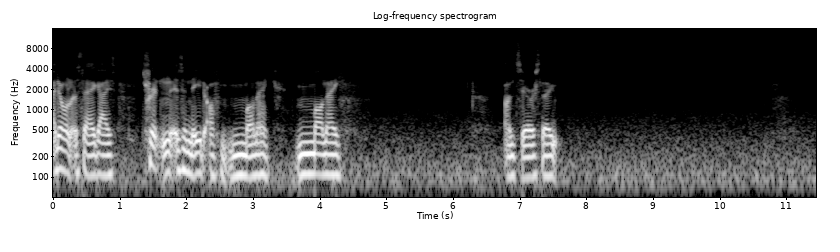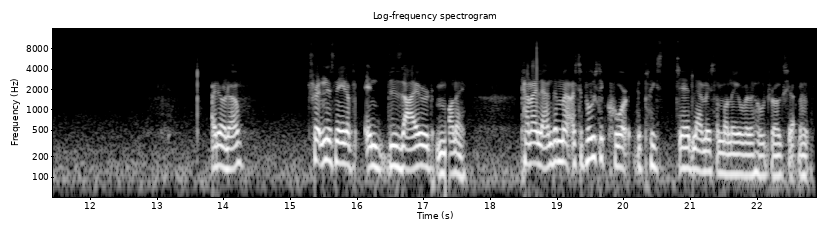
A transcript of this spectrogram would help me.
I don't want to say, guys, Trenton is in need of money, money, and seriously. I don't know. Trenton is in need of in desired money. Can I lend him? it? I suppose the court, the police did lend me some money over the whole drug shipments.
